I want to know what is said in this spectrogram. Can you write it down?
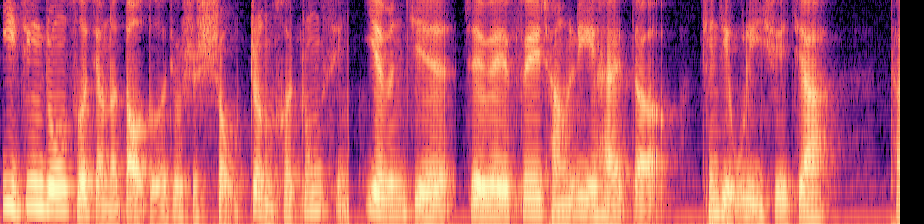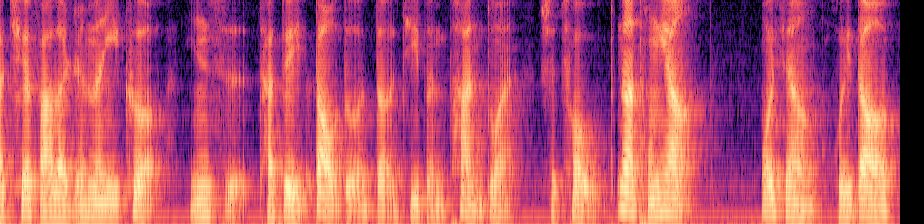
易经》中所讲的道德，就是守正和中行。叶文洁这位非常厉害的天体物理学家，他缺乏了人文一课，因此他对道德的基本判断是错误的。那同样，我想回到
